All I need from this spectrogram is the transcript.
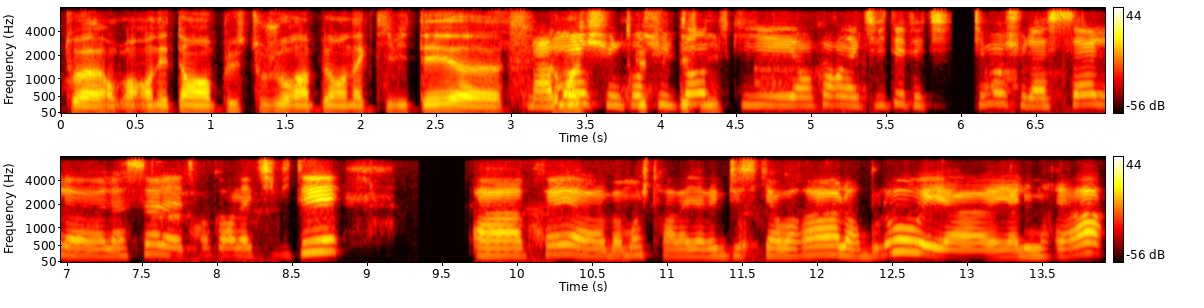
toi, en, étant en plus toujours un peu en activité euh, bah, Moi, je suis une consultante qui est encore en activité, effectivement. Je suis la seule, la seule à être encore en activité. Après, bah, moi, je travaille avec Jessica Wara, leur boulot, et, et Aline Rea.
